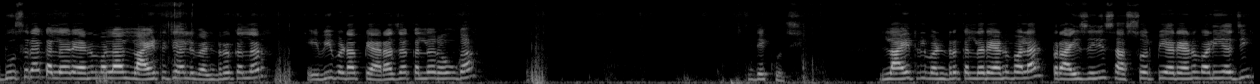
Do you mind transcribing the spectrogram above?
ਦੂਸਰਾ ਕਲਰ ਐਨ ਵਾਲਾ ਲਾਈਟ ਜਿਹਾ ਲਵੈਂਡਰ ਕਲਰ ਇਹ ਵੀ ਬੜਾ ਪਿਆਰਾ ਜਿਹਾ ਕਲਰ ਹੋਊਗਾ। ਦੇਖੋ ਜੀ। ਲਾਈਟ ਲਵੈਂਡਰ ਕਲਰ ਰਹਿਣ ਵਾਲਾ ਹੈ। ਪ੍ਰਾਈਸ ਇਹਦੀ 700 ਰੁਪਿਆ ਰਹਿਣ ਵਾਲੀ ਹੈ ਜੀ।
